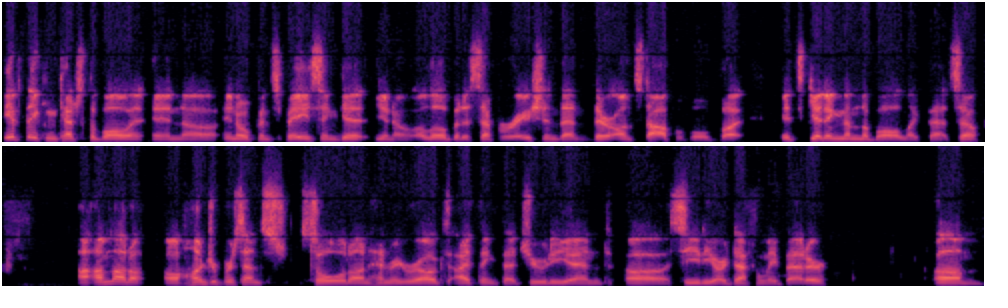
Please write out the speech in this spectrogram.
if they can catch the ball in in, uh, in open space and get you know a little bit of separation, then they're unstoppable. But it's getting them the ball like that. So I'm not a hundred percent sold on Henry Ruggs. I think that Jeudy and uh, CeeDee are definitely better. Um,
